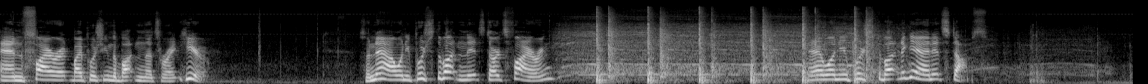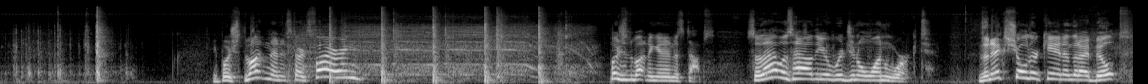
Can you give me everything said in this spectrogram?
and fire it by pushing the button that's right here. So now when you push the button, it starts firing. And when you push the button again, it stops. You push the button and it starts firing. Push the button again and it stops. So that was how the original one worked. The next shoulder cannon that I built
